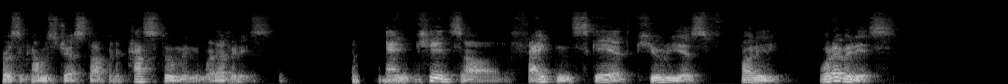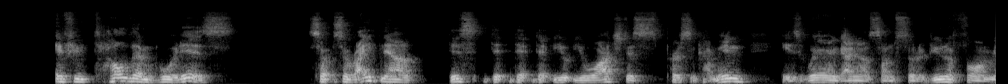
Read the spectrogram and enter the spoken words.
Person comes dressed up in a costume and whatever it is. And kids are frightened, scared, curious, funny, whatever it is. If you tell them who it is, so so right now, this the, you you watch this person come in, He's wearing, I don't know, some sort of uniform,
